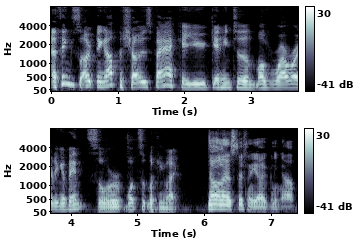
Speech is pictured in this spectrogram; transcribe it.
are things opening up? Are shows back? Are you getting to model railroading events, or what's it looking like? No, no, it's definitely opening up.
